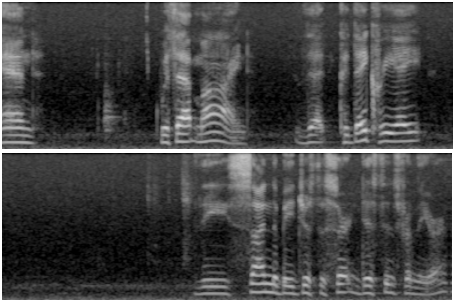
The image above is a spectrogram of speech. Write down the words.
and with that mind, that could they create the sun to be just a certain distance from the earth?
